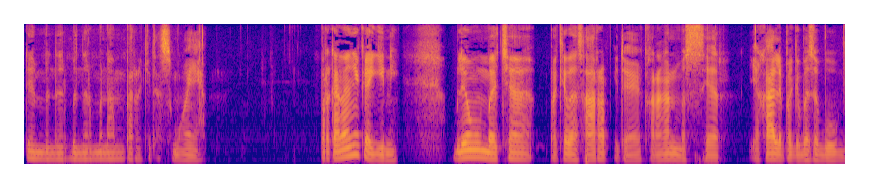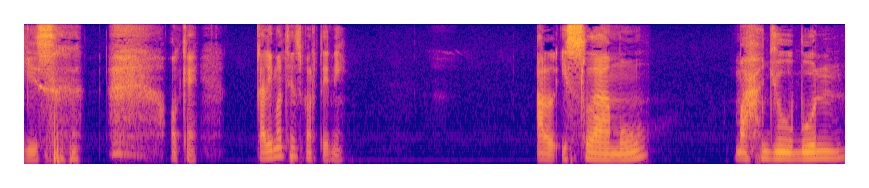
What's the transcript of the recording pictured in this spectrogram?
dan benar-benar menampar kita semuanya. Perkataannya kayak gini beliau membaca pakai bahasa Arab gitu ya karena kan Mesir. Ya kali pakai bahasa Bugis oke okay. kalimatnya seperti ini. Al Islamu mahjubun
